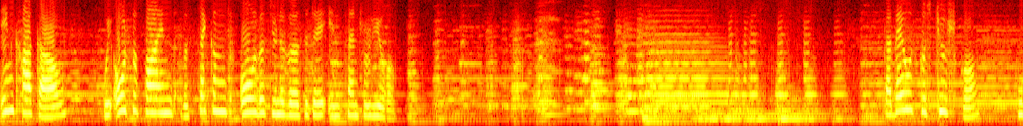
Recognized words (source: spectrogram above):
In Krakow, we also find the second oldest university in Central Europe. Tadeusz Kościuszko, who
